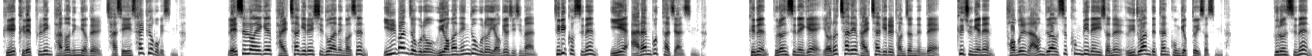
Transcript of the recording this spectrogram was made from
그의 그래플링 방어 능력을 자세히 살펴보겠습니다. 레슬러에게 발차기를 시도하는 것은 일반적으로 위험한 행동으로 여겨지지만 드리커스는 이에 아랑곳하지 않습니다. 그는 브런슨에게 여러 차례 발차기를 던졌는데 그 중에는 더블 라운드하우스 콤비네이션을 의도한 듯한 공격도 있었습니다. 브런슨은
